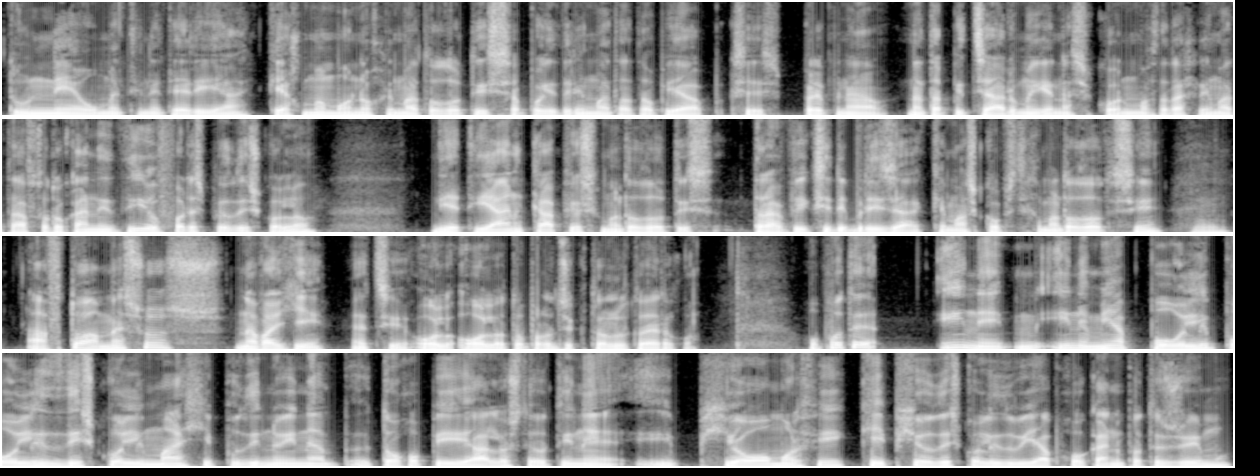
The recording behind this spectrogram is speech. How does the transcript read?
του νέου με την εταιρεία και έχουμε μόνο χρηματοδοτήσεις από ιδρύματα τα οποία ξέρεις, πρέπει να, να τα πιτσάρουμε για να σηκώνουμε αυτά τα χρήματα. Αυτό το κάνει δύο φορές πιο δύσκολο. Γιατί αν κάποιος χρηματοδότης τραβήξει την πρίζα και μας κόψει τη χρηματοδότηση, Μμ. αυτό αμέσως ναυαγεί. Έτσι, όλο, όλο το project, όλο το έργο. Οπότε είναι, είναι μια πολύ πολύ δύσκολη μάχη που δίνω. Είναι, το έχω πει άλλωστε ότι είναι η πιο όμορφη και η πιο δύσκολη δουλειά που έχω κάνει ποτέ στη ζωή μου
